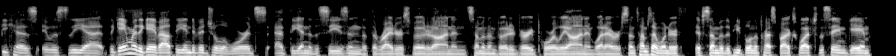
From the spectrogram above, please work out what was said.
because it was the uh, the game where they gave out the individual awards at the end of the season that the writers voted on, and some of them voted very poorly on, and whatever. Sometimes I wonder if if some of the people in the press box watched the same game.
